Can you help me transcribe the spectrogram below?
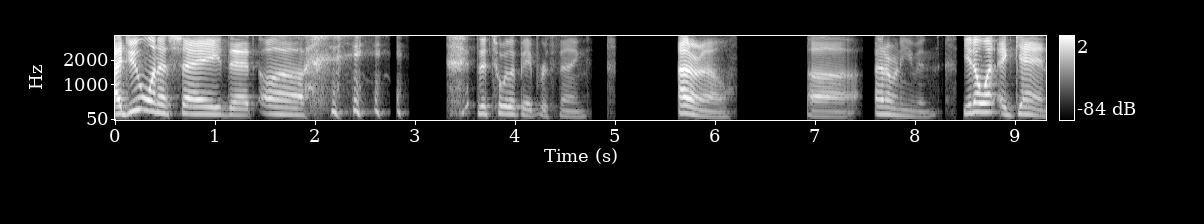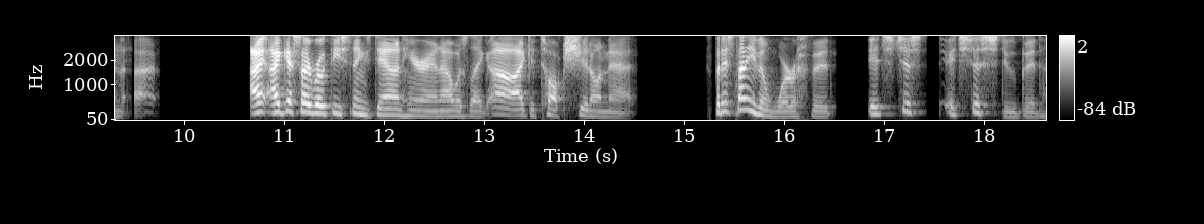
I do want to say that uh, the toilet paper thing. I don't know. Uh, I don't even. You know what? Again, I, I guess I wrote these things down here and I was like, oh, I could talk shit on that. But it's not even worth it. It's just it's just stupid.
